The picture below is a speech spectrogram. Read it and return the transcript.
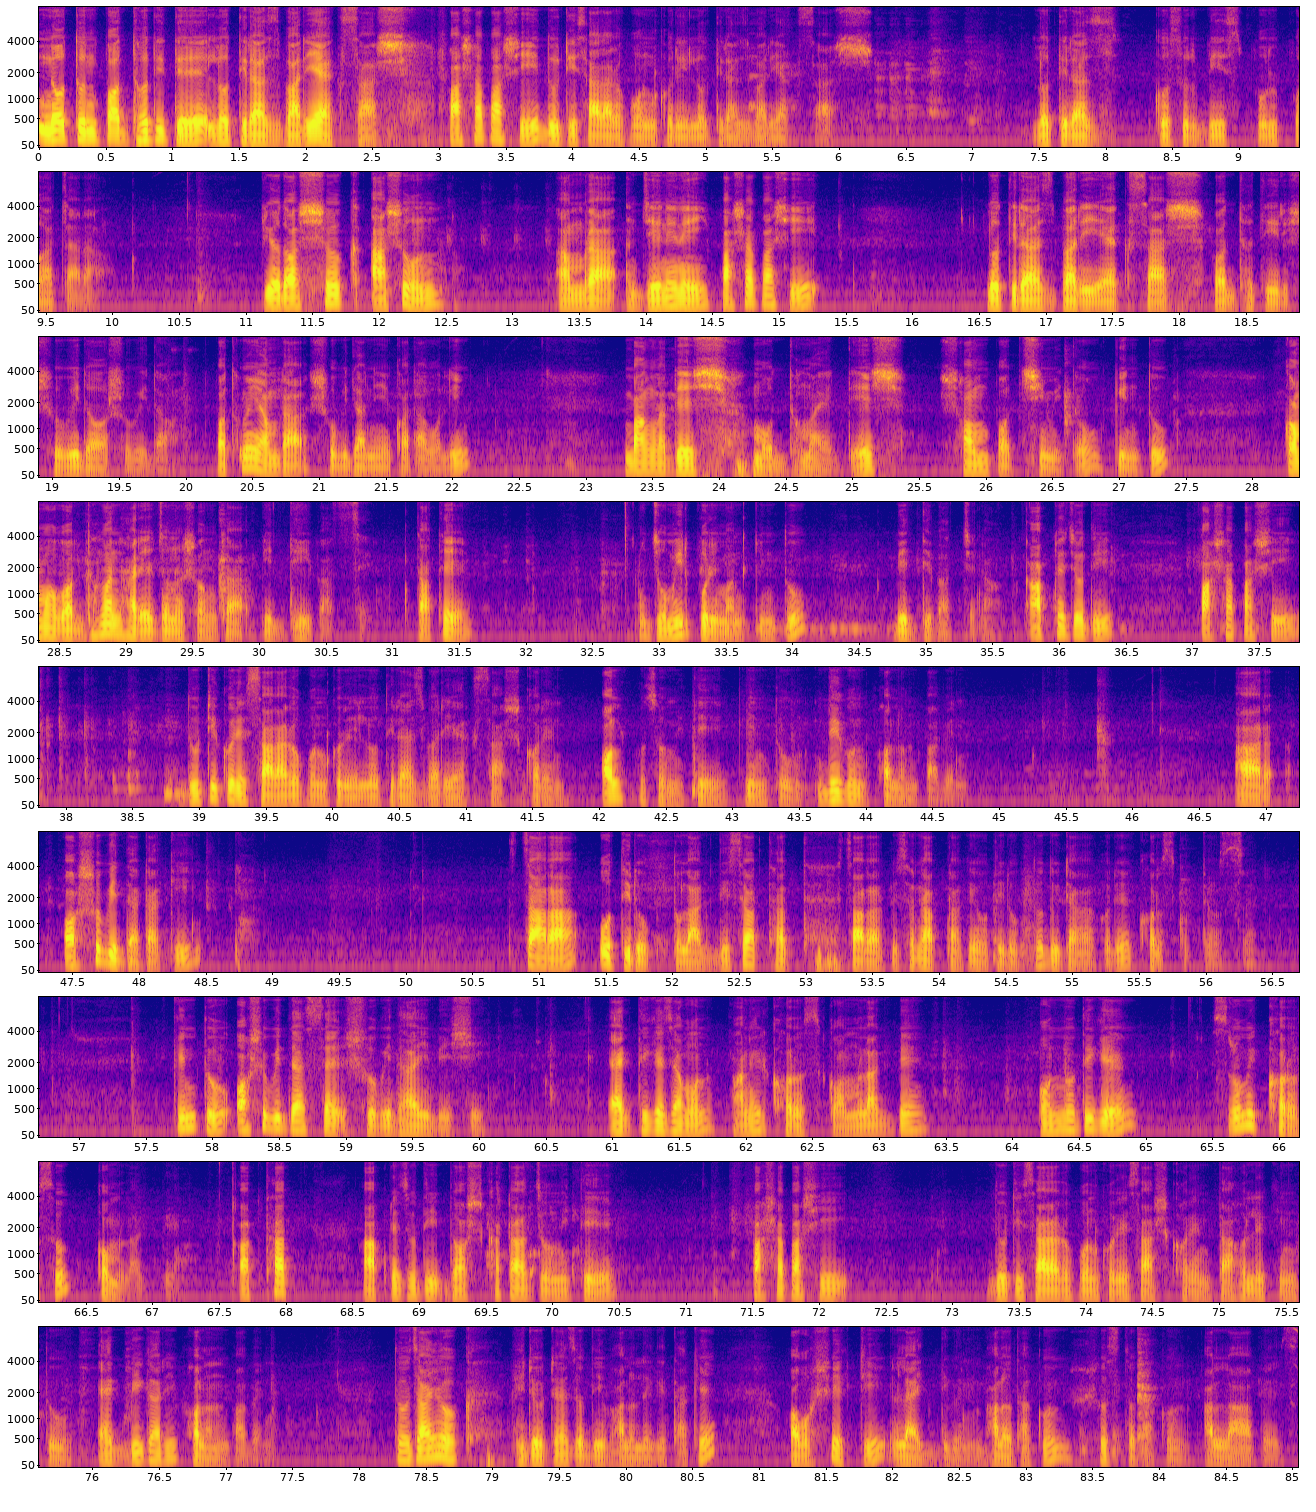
নতুন পদ্ধতিতে লতিরাজ বাড়ি এক চাষ। পাশাপাশি দুটি চারা রোপণ করি লতিরাজ বাড়ি এক চাষ। লতিরাজ কচুর বীজ, ফুল, পোয়া, চারা। প্রিয় দর্শক, আসুন আমরা জেনে নেই পাশাপাশি লতিরাজ বাড়ি এক চাষ পদ্ধতির সুবিধা, অসুবিধা। প্রথমেই আমরা সুবিধা নিয়ে কথা বলি। বাংলাদেশ মধ্যমায়ের দেশ, সম্পদ সীমিত, কিন্তু ক্রমবর্ধমান হারে জনসংখ্যা বৃদ্ধিই পাচ্ছে। তাতে জমির পরিমাণ কিন্তু বৃদ্ধি পাচ্ছে না। আপনি যদি পাশাপাশি দুটি করে চারা রোপণ করে লতিরাজবাড়ি এক চাষ করেন, অল্প জমিতে কিন্তু দ্বিগুণ ফলন পাবেন। আর অসুবিধাটা কি? চারা অতিরিক্ত লাগ লাগতেছে, অর্থাৎ চারার পিছনে আপনাকে অতিরিক্ত দুই টাকা করে খরচ করতে হচ্ছে। কিন্তু অসুবিধার চেয়ে সুবিধাই বেশি। একদিকে যেমন পানির খরচ কম লাগবে, অন্যদিকে শ্রমিক খরচও কম লাগবে। অর্থাৎ আপনি যদি দশ কাঠা জমিতে পাশাপাশি দুটি চারা রোপণ করে চাষ করেন, তাহলে কিন্তু এক বিঘারই ফলন পাবেন। তো যাই হোক, ভিডিওটা যদি ভালো লেগে থাকে, অবশ্যই একটি লাইক দিবেন। ভালো থাকুন, সুস্থ থাকুন। আল্লাহ হাফেজ।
